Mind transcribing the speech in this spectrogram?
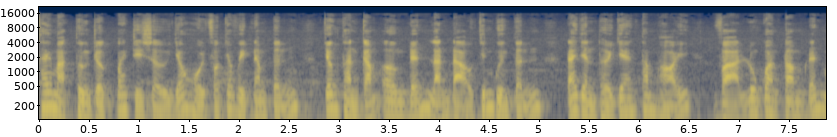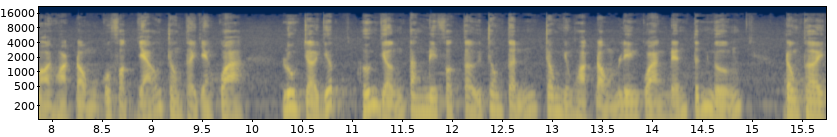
thay mặt Thường trực Ban trị sự Giáo hội Phật giáo Việt Nam tỉnh chân thành cảm ơn đến lãnh đạo chính quyền tỉnh đã dành thời gian thăm hỏi và luôn quan tâm đến mọi hoạt động của Phật giáo trong thời gian qua, luôn trợ giúp, hướng dẫn tăng ni Phật tử trong tỉnh trong những hoạt động liên quan đến tín ngưỡng. Đồng thời,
